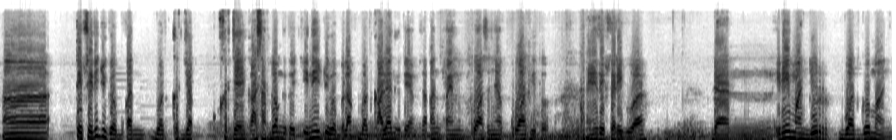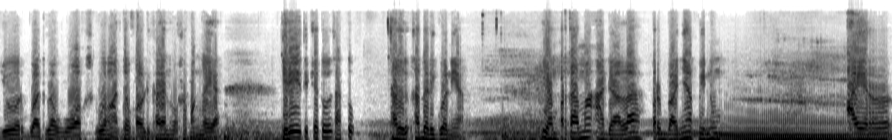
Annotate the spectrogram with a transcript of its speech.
Uh, tips ini juga bukan buat kerja kerja yang kasar doang gitu. Ini juga berlaku buat kalian gitu ya misalkan pengen puasanya kuat gitu. Nah, ini tips dari gue dan ini manjur buat gue manjur buat gue works gue nggak tahu kalau di kalian works apa enggak ya jadi tipsnya tuh satu satu, satu dari gue nih ya. Yang pertama adalah perbanyak minum air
